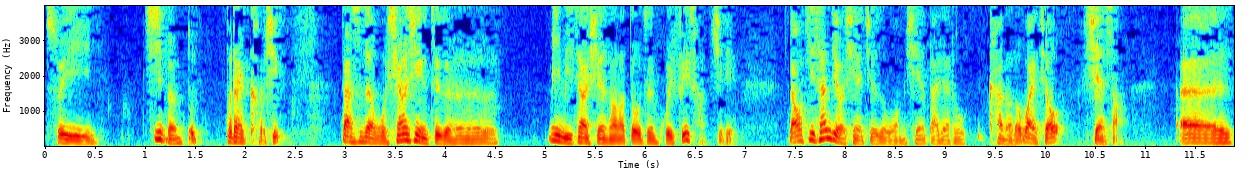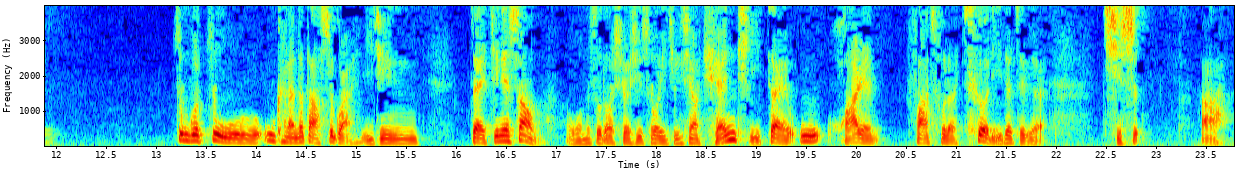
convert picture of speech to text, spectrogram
所以基本不不太可信。但是呢，我相信这个秘密战线上的斗争会非常激烈。然后第三条线就是我们现在大家都看到的外交线上，呃，中国驻乌克兰的大使馆已经。在今天上午，我们收到消息说，已经向全体在乌华人发出了撤离的这个启示，啊，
